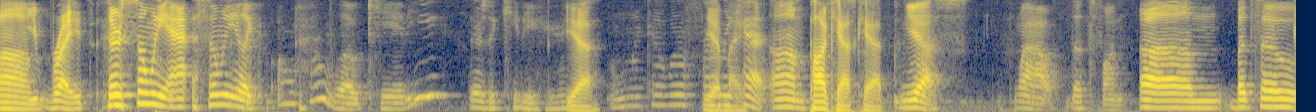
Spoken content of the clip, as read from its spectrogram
um, right. there's so many so many like oh hello kitty. There's a kitty here. Yeah. Oh my god, what a Yeah, friendly my- cat. Um Podcast cat. Yes. Wow, that's fun. Um, but so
